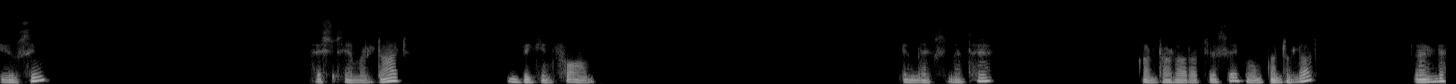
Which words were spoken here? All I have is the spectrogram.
using HTML dot begin form. Index में थे। कंट्रोलर अच्छे से होम कंट्रोलर एंड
